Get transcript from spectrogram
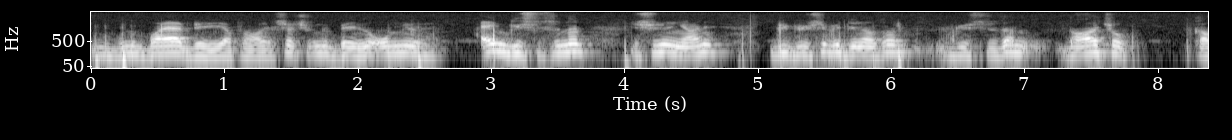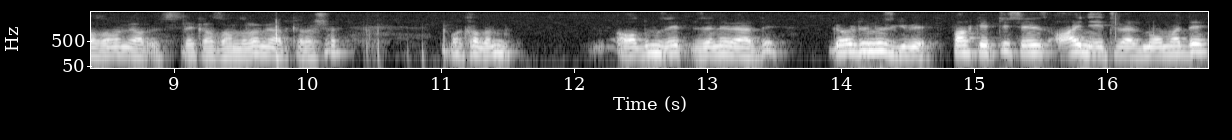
bunu baya bir yapın arkadaşlar. Çünkü belli olmuyor en güçlüsünden düşünün yani bir güçlü bir dinozor güçsüzden daha çok kazanamıyor size kazandıramıyor arkadaşlar Bakalım aldığımız et bize ne verdi? Gördüğünüz gibi fark ettiyseniz aynı et verdi. Normalde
